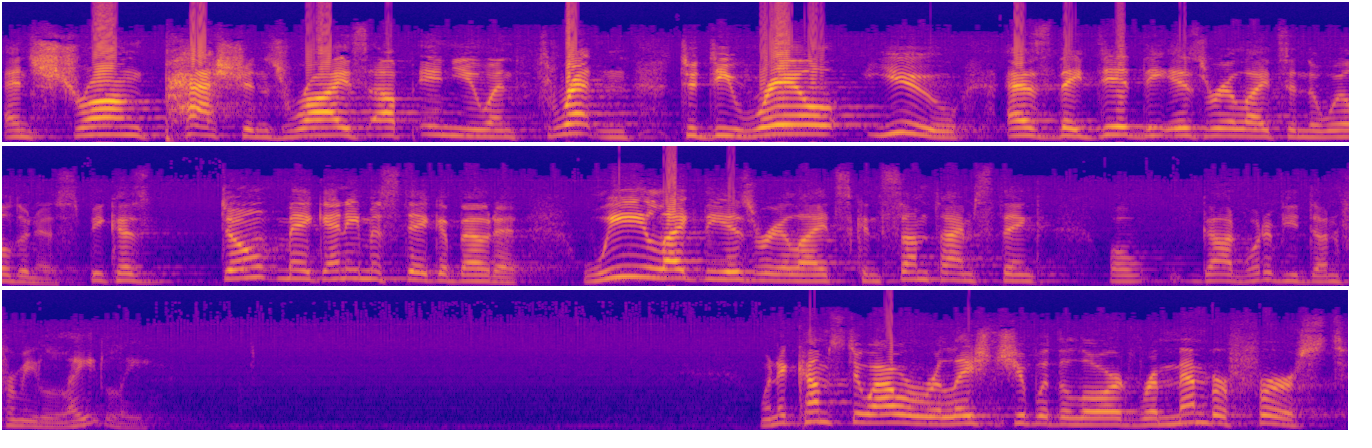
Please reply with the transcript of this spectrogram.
and strong passions rise up in you and threaten to derail you as they did the Israelites in the wilderness. Because don't make any mistake about it. We, like the Israelites, can sometimes think, well, God, what have you done for me lately? When it comes to our relationship with the Lord, remember first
